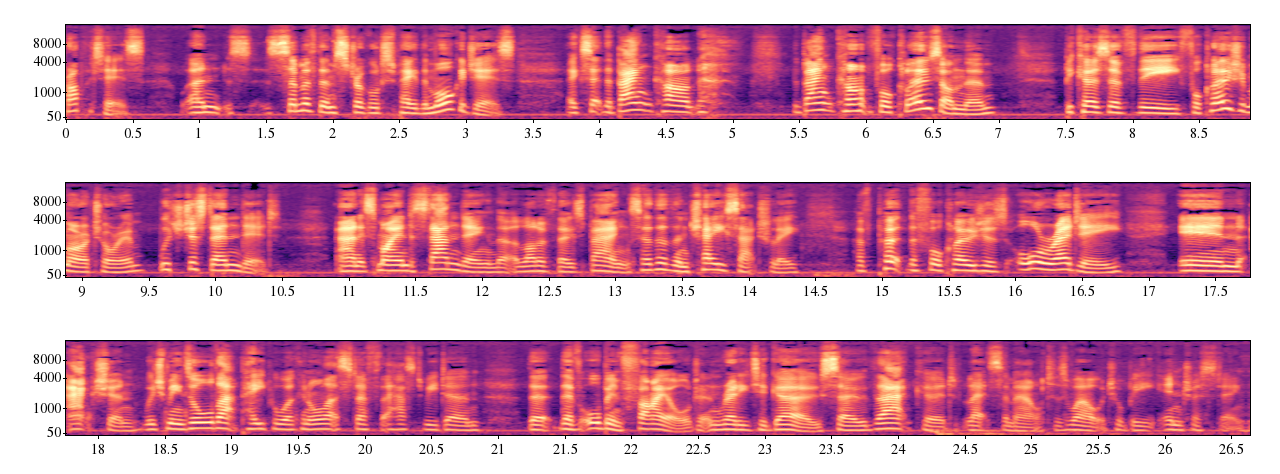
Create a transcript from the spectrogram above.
properties, and s- some of them struggle to pay the mortgages. Except the bank can't the bank can't foreclose on them because of the foreclosure moratorium, which just ended. And it's my understanding that a lot of those banks, other than Chase actually, have put the foreclosures already in action, which means all that paperwork and all that stuff that has to be done, that they've all been filed and ready to go. So that could let some out as well, which will be interesting.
